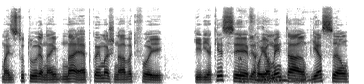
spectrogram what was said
mais estrutura. Na, na época eu imaginava que foi. Queria crescer, Ampliação. foi aumentar, Uhum. ampliação.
